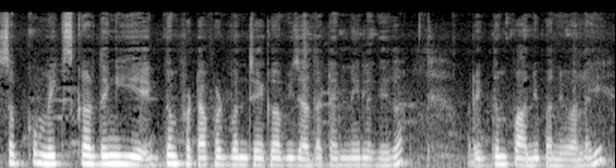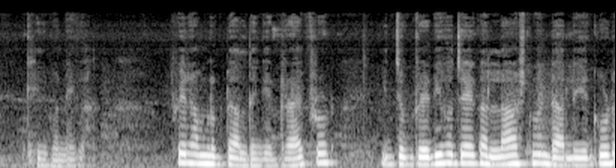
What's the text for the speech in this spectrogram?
सबको मिक्स कर देंगे, ये एकदम फटाफट बन जाएगा, अभी ज़्यादा टाइम नहीं लगेगा। और एकदम पानी पानी वाला ही। खीर बनेगा। फिर हम लोग डाल देंगे ड्राई फ्रूट। जब रेडी हो जाएगा लास्ट में डालिए गुड़,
